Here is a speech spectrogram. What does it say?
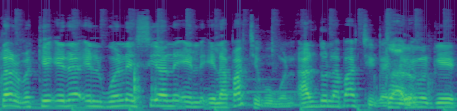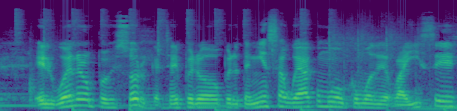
Claro, pero es que era el weón le decían el, el Apache, weón, Aldo el Apache, ¿cachai? Claro. Porque el weón era un profesor, ¿cachai? Pero, pero tenía esa weá como, como de raíces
